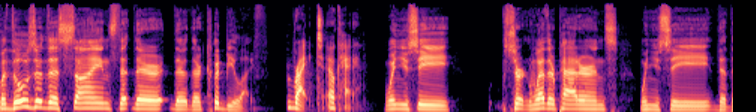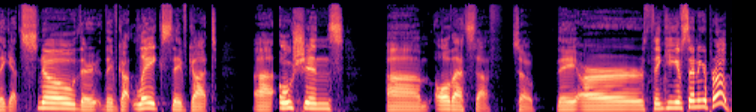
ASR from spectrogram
But those are the signs that there there there could be life. Right. Okay. When you see certain weather patterns, when you see that they get snow, they they've got lakes, they've got uh, oceans, um, all that stuff. So they are thinking of sending a probe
